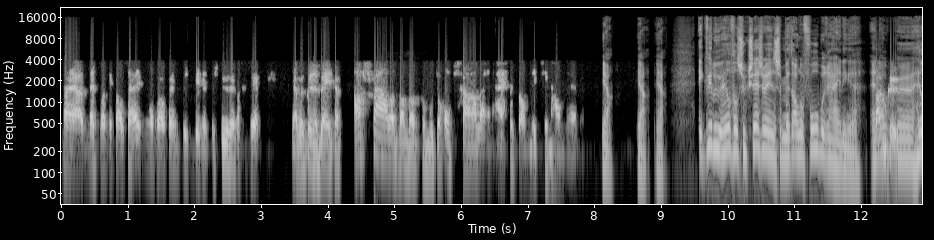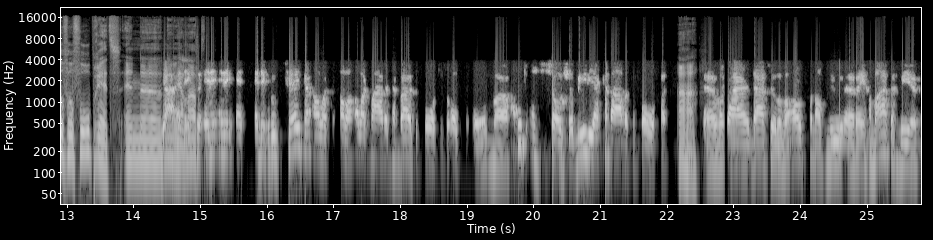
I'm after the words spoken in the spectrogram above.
nou ja, net wat ik al zei, wat we ook binnen het bestuur hebben gezegd. Ja, we kunnen beter afschalen dan dat we moeten opschalen en eigenlijk dan niks in handen hebben. Ja, ja, ja. Ik wil u heel veel succes wensen met alle voorbereidingen. En Dank ook u. eh, heel veel voorpret. En, eh, nou Ja, ja, en, laat- ik, en, en, en, en ik roep zeker alle, alle Alkmaarders en buitenpoorters op om eh, goed onze social media kanalen te volgen. aha, want daar, daar zullen we ook vanaf nu regelmatig weer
